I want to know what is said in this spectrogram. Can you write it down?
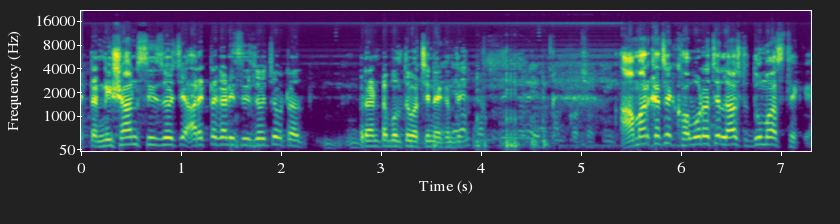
একটা নিশান সিজ হয়েছে আরেকটা গাড়ি সিজ হয়েছে ওটা ব্র্যান্ডটা বলতে পারছি না এখান থেকে। আমার কাছে খবর আছে লাস্ট দু মাস থেকে।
